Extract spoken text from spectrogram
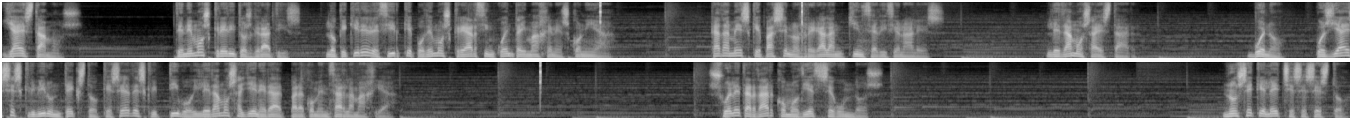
Ya estamos. Tenemos créditos gratis, lo que quiere decir que podemos crear 50 imágenes con IA. Cada mes que pase nos regalan 15 adicionales. Le damos a Estar. Bueno, pues ya es escribir un texto que sea descriptivo y le damos a Generar para comenzar la magia. Suele tardar como 10 segundos. No sé qué leches es esto,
